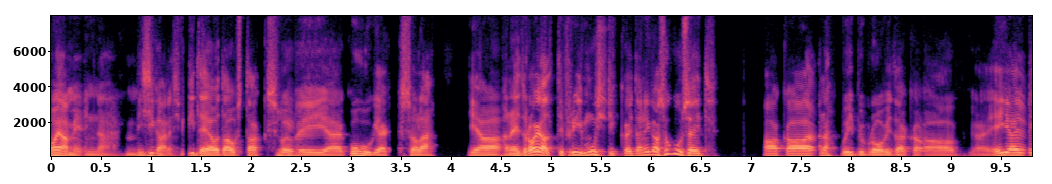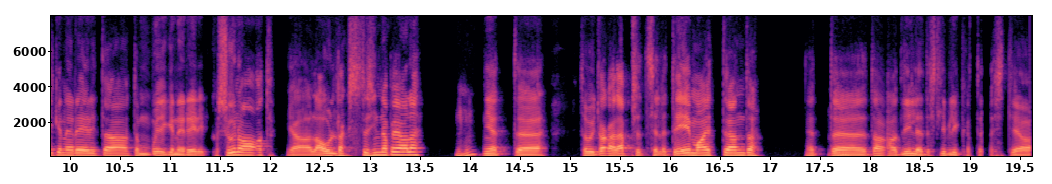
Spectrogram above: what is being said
vaja minna, mis iganes video taustaks või, -hmm. või äh, kuhugi, eks ole ja neid royalty free muusikaid on igasuguseid, aga noh, võib ju proovida ka ai genereerida, ta muidugi genereerib ka sõnad ja lauldakse sinna peale mm. -hmm. nii et äh, sa võid väga täpselt selle teema ette anda, et mm -hmm. äh, tahad lilledest, liblikatest ja,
